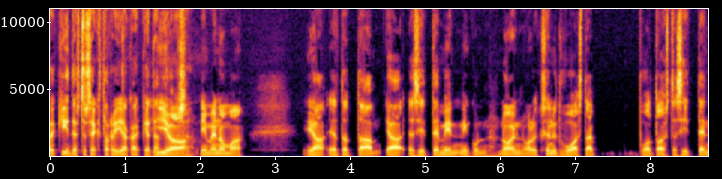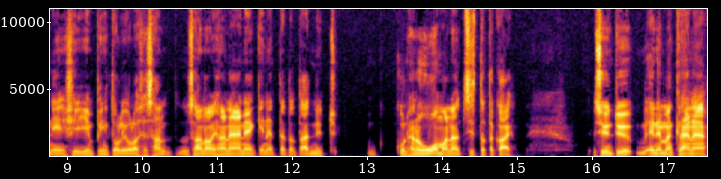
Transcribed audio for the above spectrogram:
Ja kiinteistösektori ja kaikkea tämän Joo, tämmöisen. nimenomaan. Ja, ja, tota, ja, ja sitten niin kuin noin, oliko se nyt vuosi tai puolitoista sitten, niin Xi Jinping tuli ulos ja san, sanoi ihan ääneenkin, että tota, nyt kun hän on huomannut, että siis totta kai syntyy enemmän kränää ää,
